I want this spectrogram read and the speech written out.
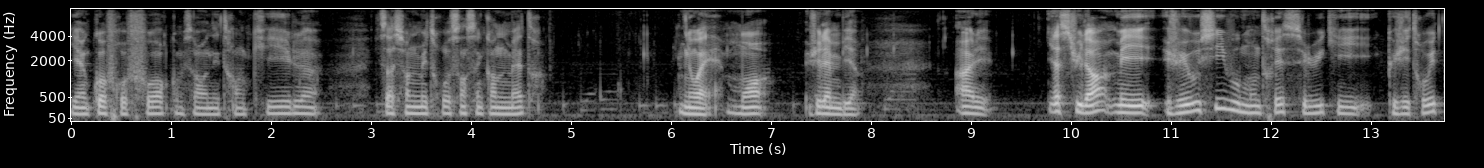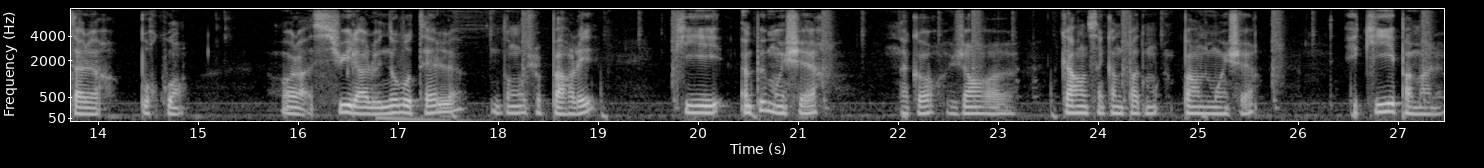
Il y a un coffre-fort, comme ça on est tranquille. Station de métro 150 mètres. Ouais, moi je l'aime bien. Allez, il y a celui-là, mais je vais aussi vous montrer celui qui, que j'ai trouvé tout à l'heure. Voilà, celui-là, le Novotel dont je parlais, qui est un peu moins cher, d'accord, genre 40-50 euh, pounds moins cher, et qui est pas mal.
